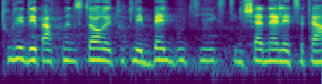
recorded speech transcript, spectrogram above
tous les department stores et toutes les belles boutiques, style Chanel, etc.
